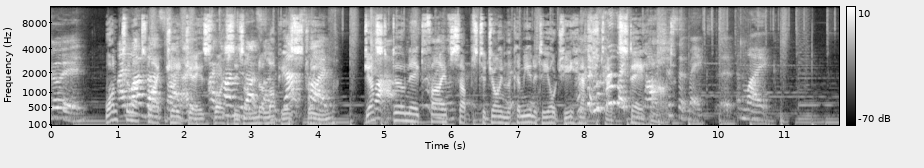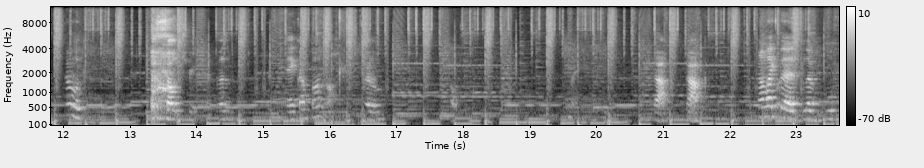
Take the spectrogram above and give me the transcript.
good. Want to not like. JJ's voices on that. Nolopia's stream? side. Just donate 5 subs to join the community or G Look at- look how hashtag like stay hard. it makes it, and like, look. Salt treatment. Was makeup on? Oh, Dark, dark. not like the the wolf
